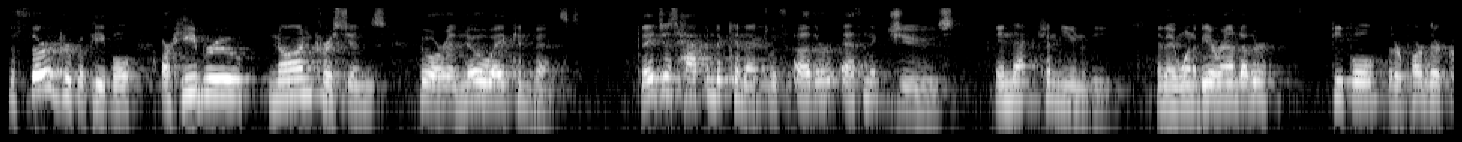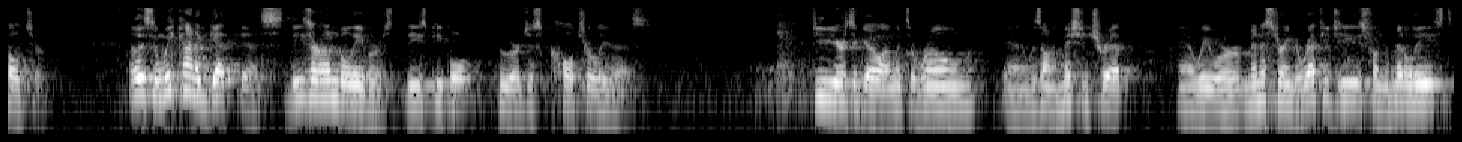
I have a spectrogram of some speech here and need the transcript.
The third group of people are Hebrew non Christians who are in no way convinced. They just happen to connect with other ethnic Jews in that community, and they want to be around other people that are part of their culture. Now, listen, we kind of get this. These are unbelievers, these people who are just culturally this. A few years ago, I went to Rome and was on a mission trip, and we were ministering to refugees from the Middle East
